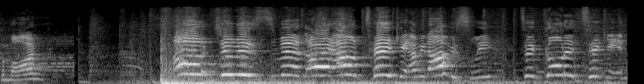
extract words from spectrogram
Come on. Oh, Jimmy Smith. All right, I'll take it. I mean, obviously, it's a golden ticket.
